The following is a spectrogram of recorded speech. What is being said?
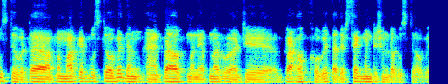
বুঝতে হবে। তা আপনার মার্কেট বুঝতে হবে দেন গ্রাহক মানে আপনার যে গ্রাহক হবে, তাদের সেগমেন্টেশনটা বুঝতে হবে।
